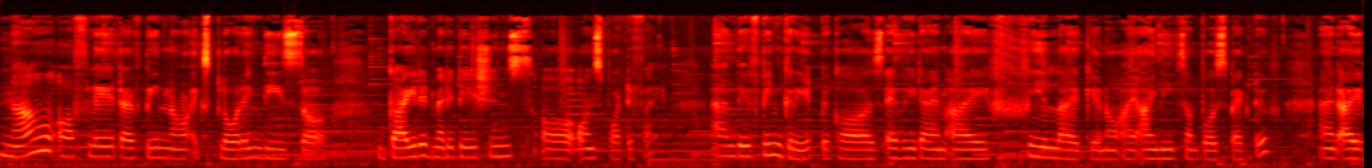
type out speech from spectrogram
Now of late i've been uh, exploring these uh, guided meditations uh, on spotify and they've been great because every time i feel like you know I, I need some perspective and i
